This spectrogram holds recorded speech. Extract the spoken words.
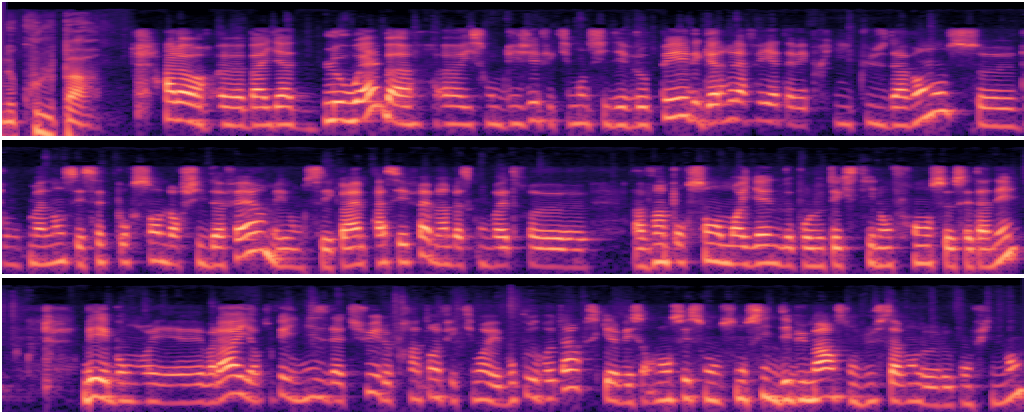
ne coule pas alors, euh, bah, il y a le web, euh, ils sont obligés effectivement de s'y développer. Les Galeries Lafayette avaient pris plus d'avance, euh, donc maintenant c'est 7% de leur chiffre d'affaires, mais bon, c'est quand même assez faible hein, parce qu'on va être à 20% en moyenne pour le textile en France cette année. Mais bon, voilà, et en tout cas, il mise là-dessus. Et le printemps, effectivement, avait beaucoup de retard, puisqu'il avait lancé son, site début mars, donc juste avant le, confinement.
